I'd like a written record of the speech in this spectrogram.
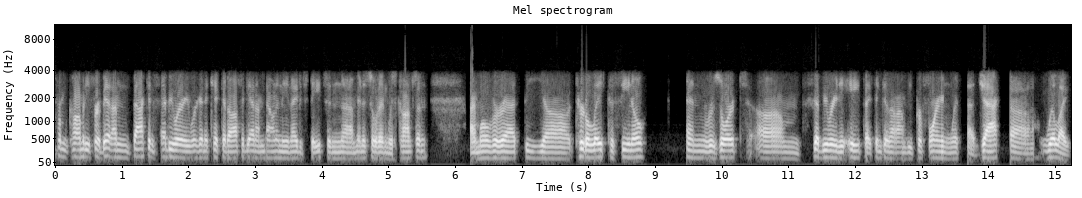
from comedy for a bit. I'm back in February. We're going to kick it off again. I'm down in the United States in uh, Minnesota and Wisconsin. I'm over at the uh, Turtle Lake Casino and Resort um, February the 8th. I think I'll be performing with uh, Jack uh, Willite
